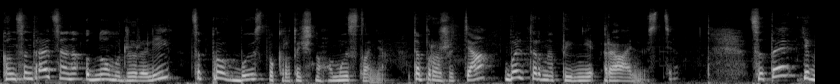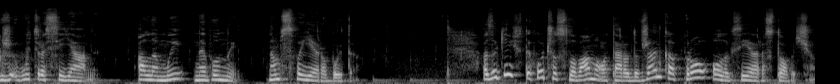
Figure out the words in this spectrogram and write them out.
Концентрація на одному джерелі це про вбивство критичного мислення та про життя в альтернативній реальності. Це те, як живуть росіяни, але ми не вони. Нам своє робити. А закінчити хочу словами Отара Довженка про Олексія Арестовича.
